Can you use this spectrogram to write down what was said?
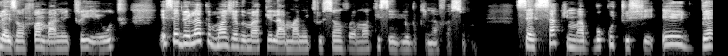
les enfants malnutris et autres. Et c'est de là que moi, j'ai remarqué la malnutrition vraiment qui sévit au Burkina Faso. C'est ça qui m'a beaucoup touchée. Et dès,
